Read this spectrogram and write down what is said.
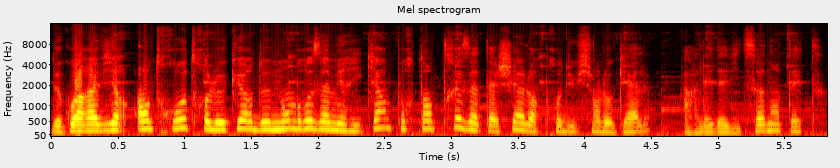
De quoi ravir entre autres le cœur de nombreux Américains pourtant très attachés à leur production locale, Harley Davidson en tête.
